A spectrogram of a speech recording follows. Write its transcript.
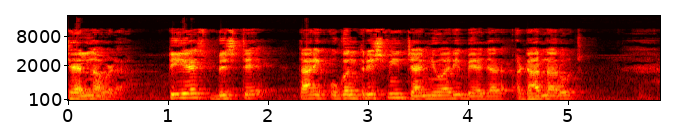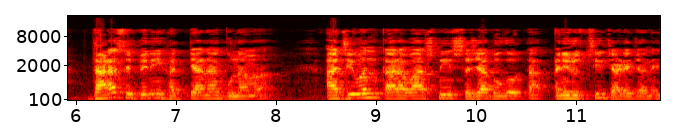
જેલના વડા. ટીએસ બિસ્ટે તારીખ ઓગણત્રીસમી જાન્યુઆરી બે હજાર અઢારના રોજ ધારાસભ્યની હત્યાના ગુનામાં આજીવન કારાવાસની સજા ભોગવતા અનિરુદ્ધસિંહ જાડેજાને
